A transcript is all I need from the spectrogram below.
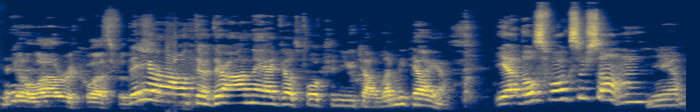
We got a lot of requests for this. They are out there. They're on the edge, those folks in Utah. Let me tell you. Yeah, those folks are something. Yeah,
